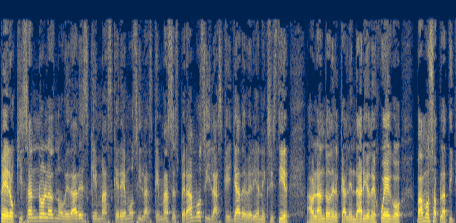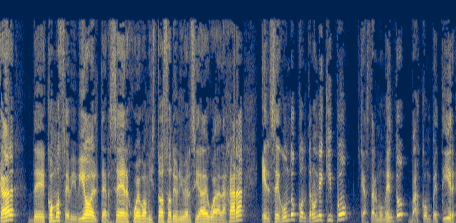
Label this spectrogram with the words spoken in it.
pero quizá no las novedades que más queremos y las que más esperamos y las que ya deberían existir. Hablando del calendario de juego, vamos a platicar de cómo se vivió el tercer juego amistoso de Universidad de Guadalajara, el segundo contra un equipo que hasta el momento va a competir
